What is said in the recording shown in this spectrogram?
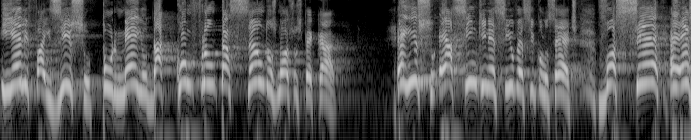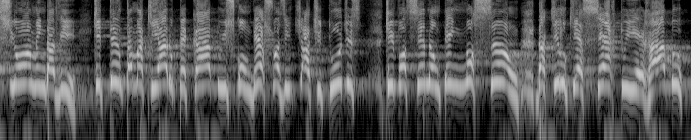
E ele faz isso por meio da confrontação dos nossos pecados. É isso, é assim que inicia o versículo 7. Você é esse homem, Davi, que tenta maquiar o pecado, esconder suas atitudes, que você não tem noção daquilo que é certo e errado,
